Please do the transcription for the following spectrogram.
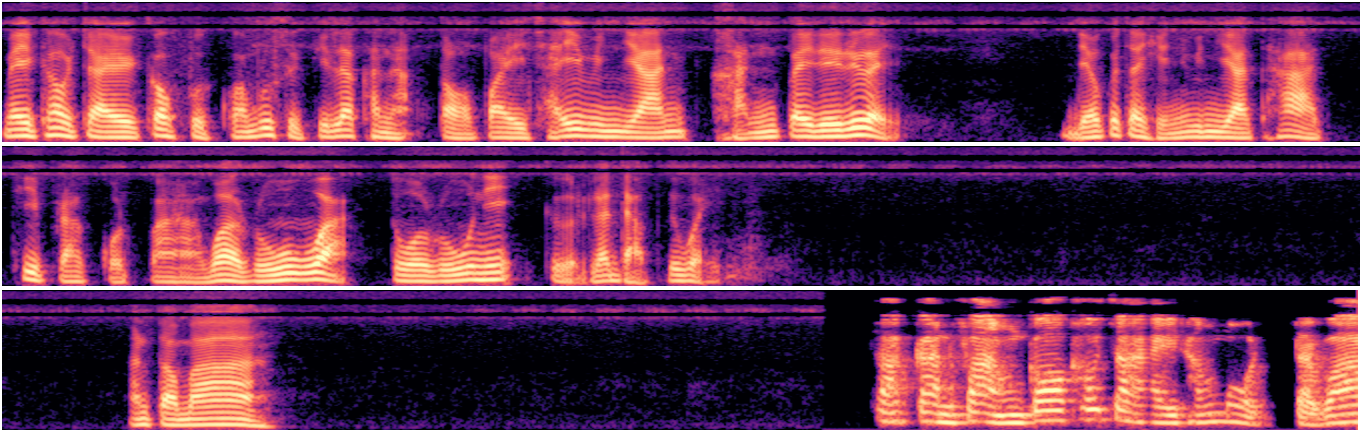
ไม่เข้าใจก็ฝึกความรู้สึกทีละขณะต่อไปใช้วิญญาณขันไปเรื่อยๆ เดี๋ยวก็จะเห็นวิญญาณธาตุที่ปรากฏมาว่ารู้ว่าตัวรู้นี้เกิดและดับด้วย อันต่อมา จากการฟังก็เข้าใจทั้งหมด แต่ว่า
